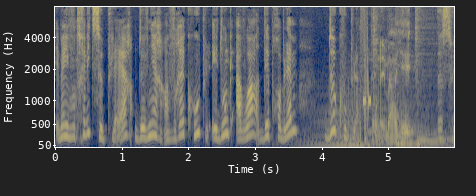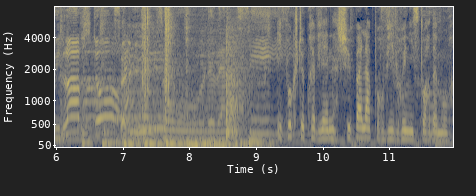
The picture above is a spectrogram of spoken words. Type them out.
eh bien, ils vont très vite se plaire, devenir un vrai couple et donc avoir des problèmes de couple. On est mariés. Salut Il faut que je te prévienne, je suis pas là pour vivre une histoire d'amour.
